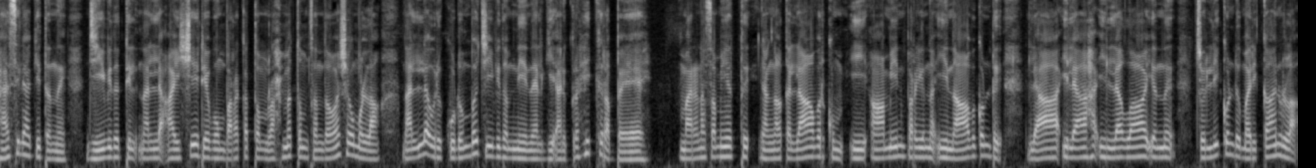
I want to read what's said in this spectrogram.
ഹാസിലാക്കി തന്ന് ജീവിതത്തിൽ നല്ല ഐശ്വര്യവും പറക്കത്തും റഹ്മത്തും സന്തോഷവുമുള്ള നല്ല ഒരു കുടുംബജീവിതം നീ നൽകി അനുഗ്രഹിക്ക് റബ്ബേ. മരണസമയത്ത് ഞങ്ങൾക്കെല്ലാവർക്കും ഈ ആമീൻ പറയുന്ന ഈ നാവ് കൊണ്ട് ലാ ഇലാഹ ഇല്ലല്ലാ എന്ന് ചൊല്ലിക്കൊണ്ട് മരിക്കാനുള്ള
